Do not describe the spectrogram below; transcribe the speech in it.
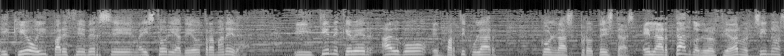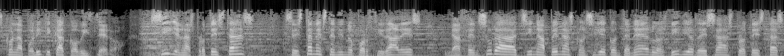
y que hoy parece verse la historia de otra manera. Y tiene que ver algo en particular con las protestas, el hartazgo de los ciudadanos chinos con la política COVID-0. Siguen las protestas, se están extendiendo por ciudades, la censura china apenas consigue contener los vídeos de esas protestas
